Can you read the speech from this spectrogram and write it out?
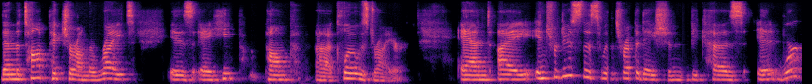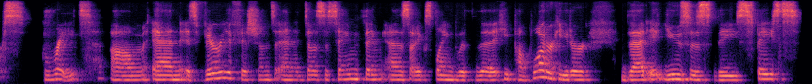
Then the top picture on the right is a heat pump uh, clothes dryer. And I introduced this with trepidation because it works great um, and it's very efficient and it does the same thing as I explained with the heat pump water heater that it uses the space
